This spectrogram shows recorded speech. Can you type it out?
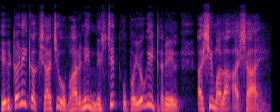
हिरकणी कक्षाची उभारणी निश्चित उपयोगी ठरेल अशी मला आशा आहे.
